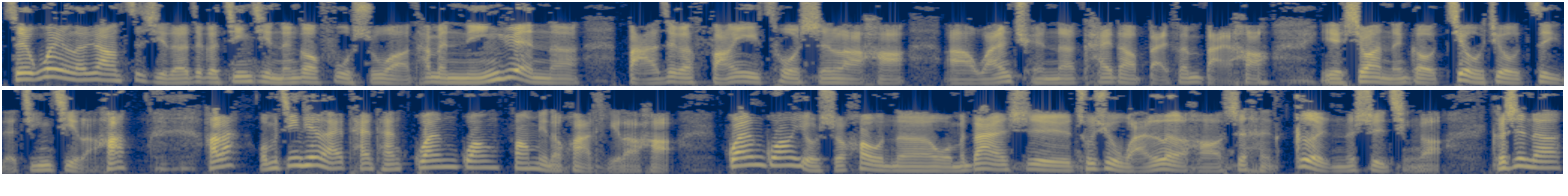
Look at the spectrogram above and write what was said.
所以为了让自己的这个经济能够复苏啊，他们宁愿呢把这个防疫措施了哈啊完全呢开到百分百哈，也希望能够救救自己的经济了哈。好了，我们今天来谈谈观光方面的话题了哈。观光有时候呢，我们当然是出去玩乐哈，是很个人的事情啊。可是呢，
